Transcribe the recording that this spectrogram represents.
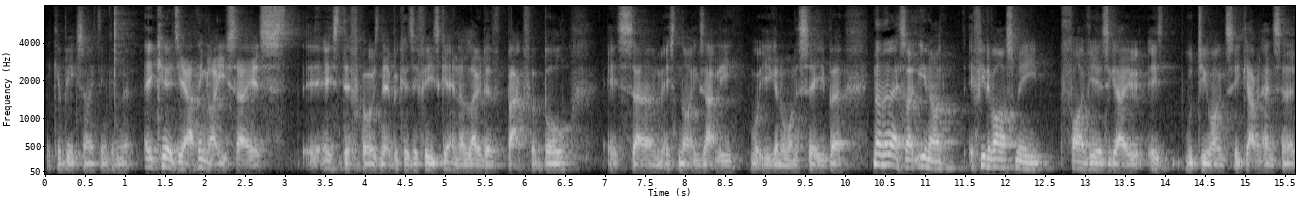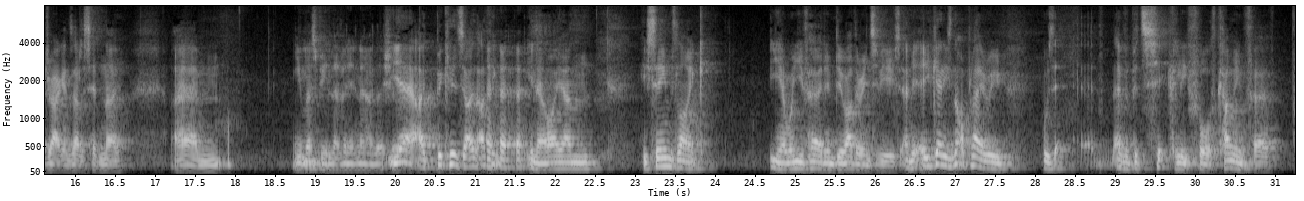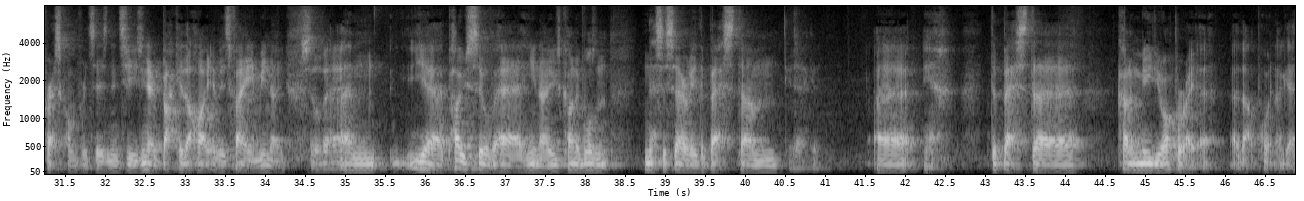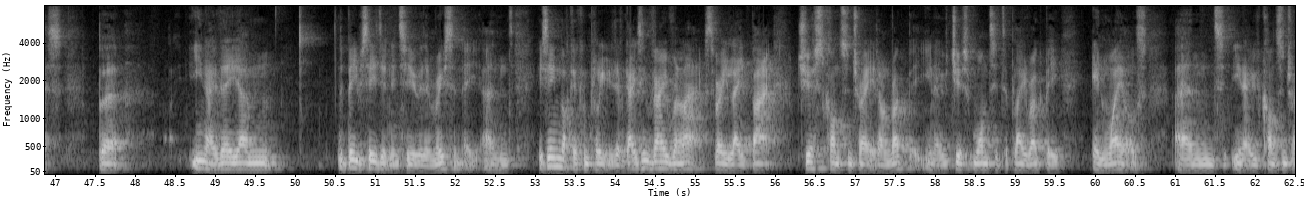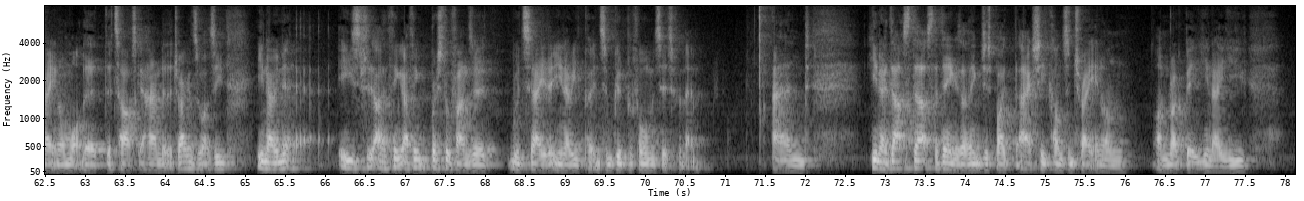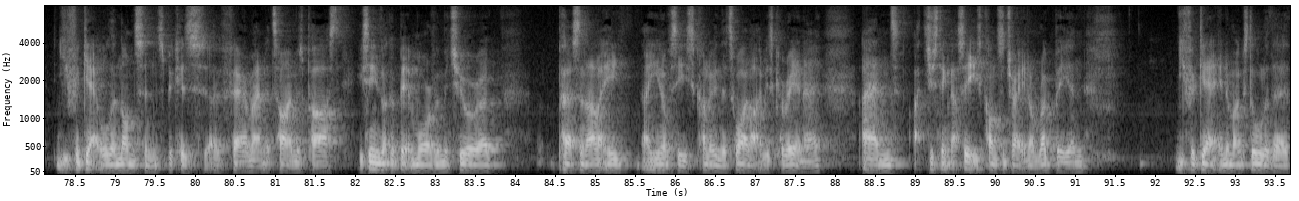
It could be exciting, couldn't it? It could, yeah. I think, like you say, it's it's difficult, isn't it? Because if he's getting a load of back foot ball, it's um, it's not exactly what you're going to want to see. But nonetheless, like you know, if you'd have asked me five years ago, is would do you want to see Gavin Henson at the Dragons? I'd have said no. Um, You must be loving it now, though. Yeah, I, because I, I think you know, I um, he seems like you know when you've heard him do other interviews, and again, he's not a player who was ever particularly forthcoming for press conferences and interviews. You know, back at the height of his fame, you know, Silver hair. um, yeah, post silver hair, you know, he kind of wasn't necessarily the best. Um, uh, yeah, the best uh, kind of media operator at that point, I guess. But you know, they um, the BBC did an interview with him recently, and he seemed like a completely different guy. He seemed very relaxed, very laid back, just concentrated on rugby. You know, just wanted to play rugby in Wales. And you know, concentrating on what the, the task at hand at the Dragons was. He, you know, he's. I think. I think Bristol fans are, would say that you know he put in some good performances for them and you know that's that's the thing is I think just by actually concentrating on on rugby, you know you you forget all the nonsense because a fair amount of time has passed. He seems like a bit more of a mature personality. You know, obviously he's kind of in the twilight of his career now, and I just think that's it. He's concentrated on rugby, and you forget in amongst all of the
